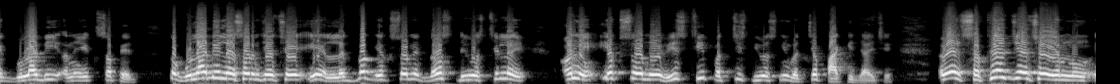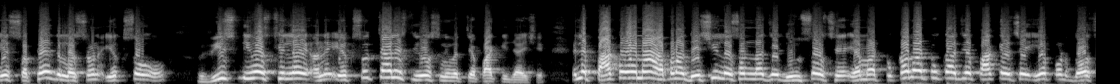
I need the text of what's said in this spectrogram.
એક ગુલાબી અને એક સફેદ. તો ગુલાબી લસણ જે છે એ લગભગ એકસો દસ દિવસથી લઈ અને એકસો ને વીસથી પચીસ દિવસની વચ્ચે પાકી જાય છે. હવે સફેદ જે છે એમનું, એ સફેદ લસણ એકસો વીસ દિવસથી લઈ અને એકસો ચાલીસ દિવસની વચ્ચે પાકી જાય છે. એટલે પાકવાના આપણા દેશી લસણના જે દિવસો છે, એમાં ટૂંકામાં ટૂંકા જે પાકે છે, એ પણ દસ,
